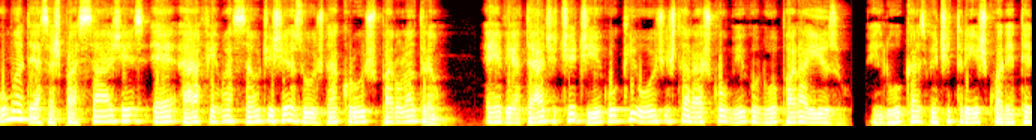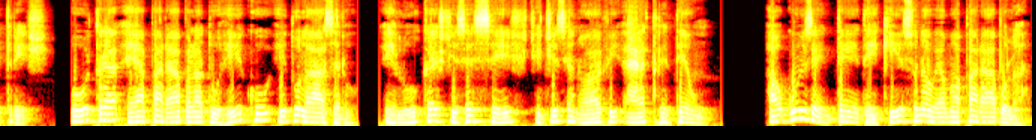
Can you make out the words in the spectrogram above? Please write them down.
Uma dessas passagens é a afirmação de Jesus na cruz para o ladrão. Em verdade te digo que hoje estarás comigo no paraíso, em Lucas 23, 43. Outra é a parábola do rico e do Lázaro, em Lucas 16, de 19 a 31. Alguns entendem que isso não é uma parábola,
